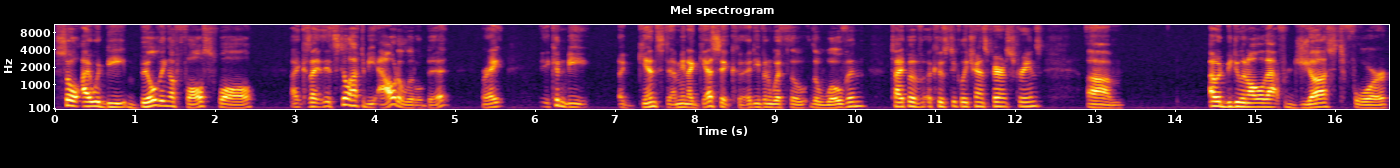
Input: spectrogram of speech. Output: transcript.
So I would be building a false wall because it still have to be out a little bit, right? It couldn't be against it. I mean, I guess it could, even with the the woven type of acoustically transparent screens. Um, I would be doing all of that for just for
